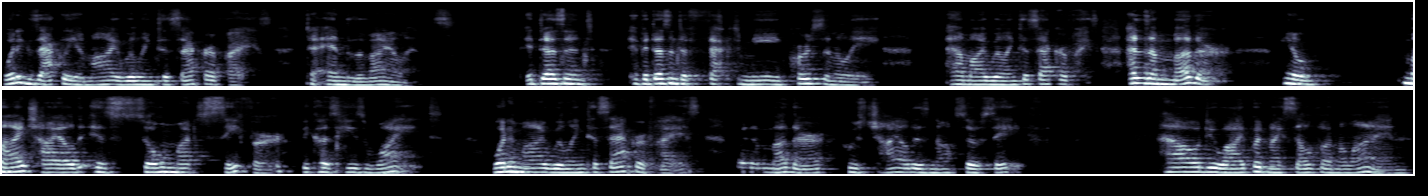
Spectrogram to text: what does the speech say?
what exactly am I willing to sacrifice to end the violence? It doesn't, if it doesn't affect me personally, am I willing to sacrifice? As a mother, you know, my child is so much safer because he's white what am I willing to sacrifice for the mother whose child is not so safe? How do I put myself on the line?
